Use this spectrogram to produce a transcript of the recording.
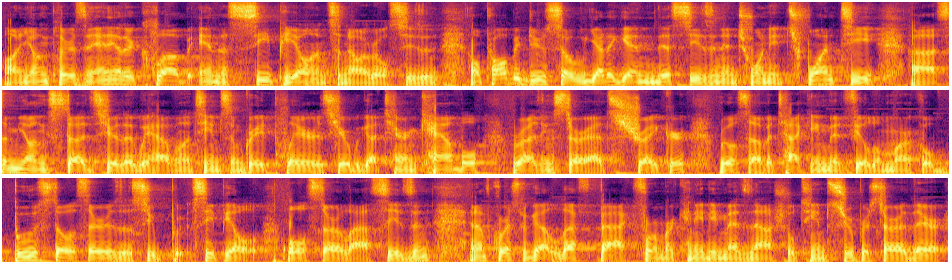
on young players than any other club in the CPL in its inaugural season. And will probably do so yet again this season in 2020. Uh, some young studs here that we have on the team, some great players here. We got Terran Campbell, rising star at striker. We also have attacking midfielder Marco Bustos. There is a super, CPL All-Star last season. And of course, we got left back, former Canadian men's national team superstar there,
